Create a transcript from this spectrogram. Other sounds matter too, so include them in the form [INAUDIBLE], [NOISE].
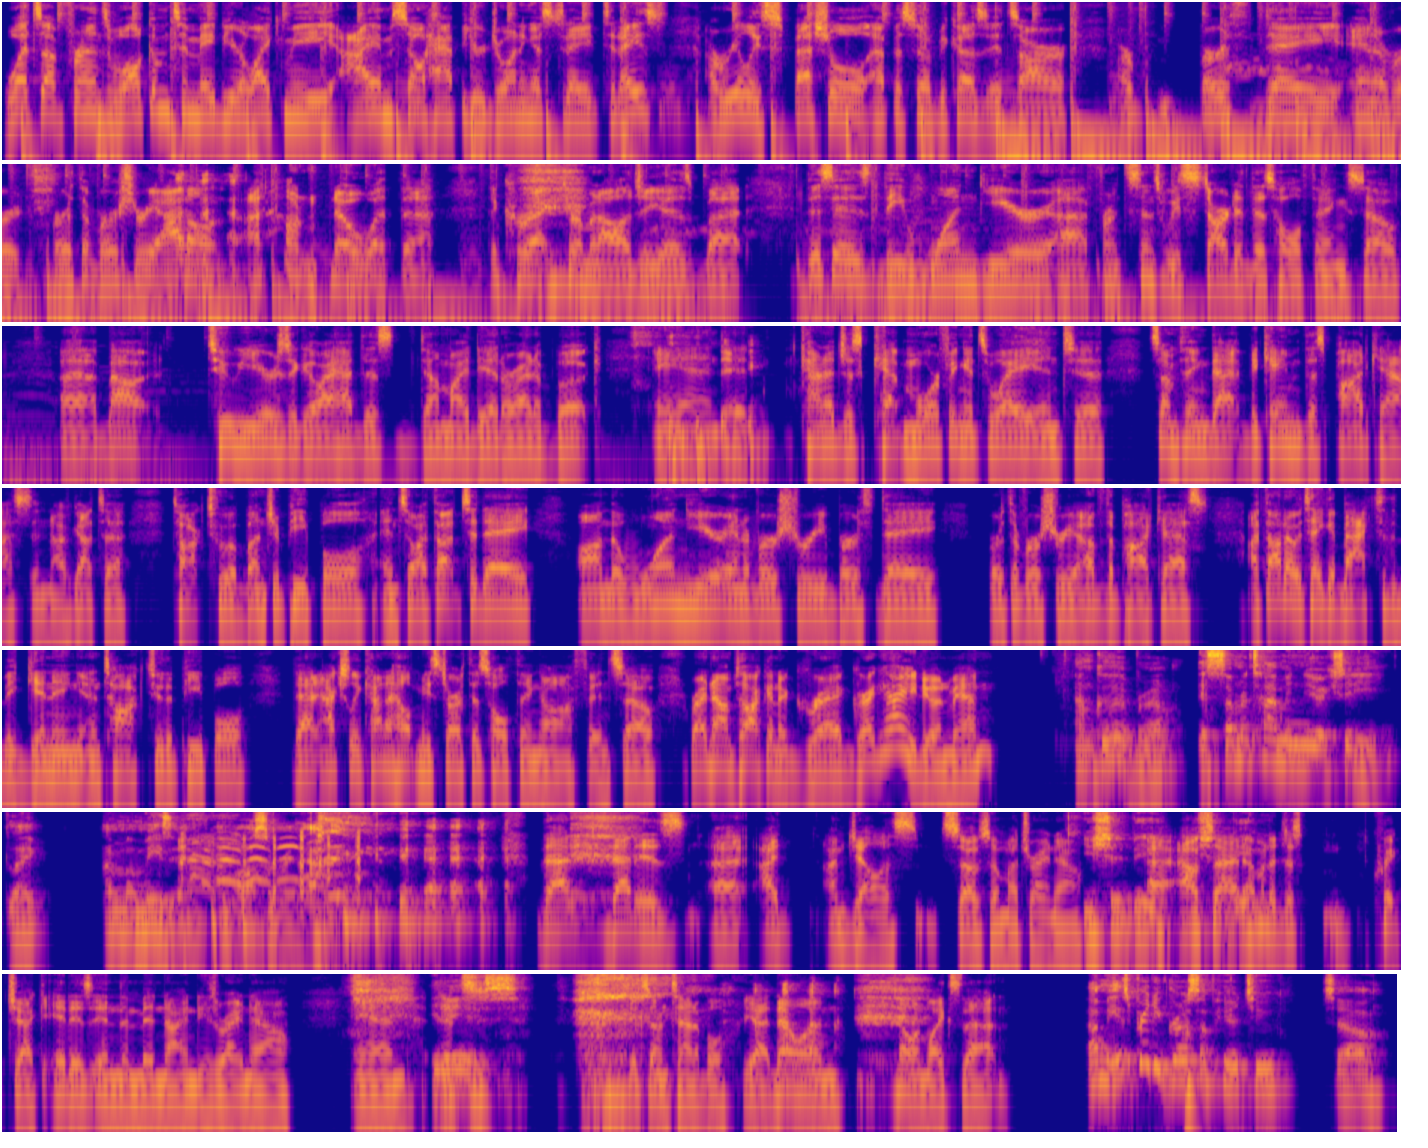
What's up, friends? Welcome to Maybe You're Like Me. I am so happy you're joining us today. Today's a really special episode because it's our our birthday anniversary birth anniversary. I don't [LAUGHS] I don't know what the the correct terminology is, but this is the one year uh, from since we started this whole thing. So uh, about two years ago, I had this dumb idea to write a book, and it [LAUGHS] kind of just kept morphing its way into something that became this podcast. And I've got to talk to a bunch of people. And so I thought today, on the one year anniversary, birthday, birth anniversary of the podcast, I thought I would take it back to the beginning and talk to the people that actually kind of helped me start this whole thing off. And so right now I'm talking to Greg. Greg, how you doing, man? I'm good, bro. It's summertime in New York City. Like I'm amazing. I'm awesome right now. [LAUGHS] that that is uh, I I'm jealous so so much right now. You should be uh, outside. Be. I'm gonna just quick check. It is in the mid 90s right now, and it it's, is. it's untenable. Yeah, no one no one likes that. I mean, it's pretty gross up here too. So,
